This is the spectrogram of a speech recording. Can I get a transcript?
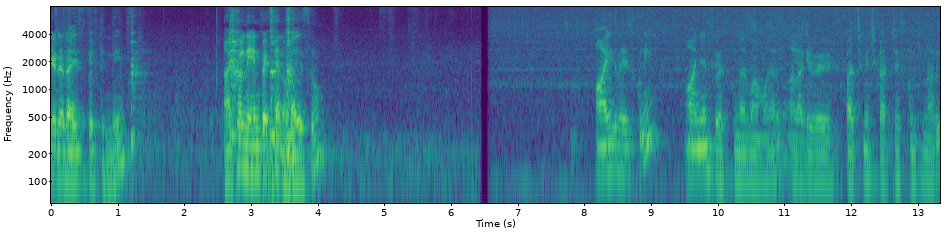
ఈడ రైస్ పెట్టింది. యాక్చువల్ నేను పెట్టాను రైస్. ఆయిల్ వేసుకుని ఆనియన్స్ వేసుకున్నారు మా అమ్మగారు. అలాగే పచ్చిమిర్చి కట్ చేసుకుంటున్నారు.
